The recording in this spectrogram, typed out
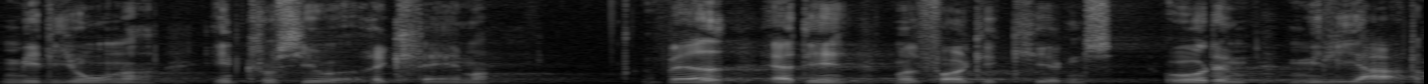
millioner, inklusive reklamer. Hvad er det mod folkekirkens 8 milliarder,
